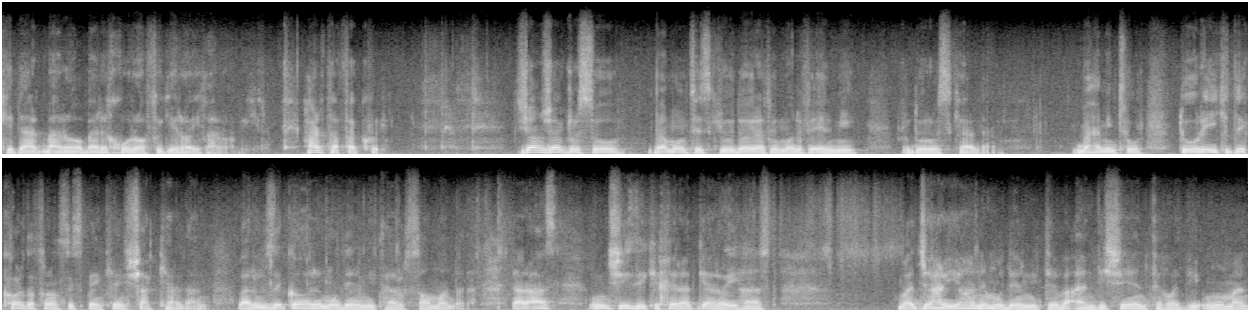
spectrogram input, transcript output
که در برابر خرافه گرایی قرار بگیره. هر تفکری. ژان ژاک روسو و مونتسکیو دایره المعارف علمی رو درست کردن. و همینطور دوره ای که دکارت و فرانسیس بنکن شک کردن و روزگار مدرنیتر رو سامان دادن. در اصل اون چیزی که خردگرایی هست و جریان مدرنیته و اندیشه انتقادی عموما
